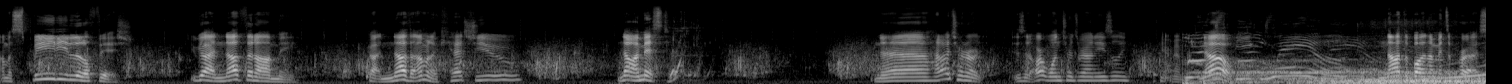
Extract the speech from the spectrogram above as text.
I'm a speedy little fish. You got nothing on me. Got nothing. I'm gonna catch you. No, I missed. Nah, how do I turn around? Is it R1 turns around easily? I can't remember. No! Not the button I meant to press.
